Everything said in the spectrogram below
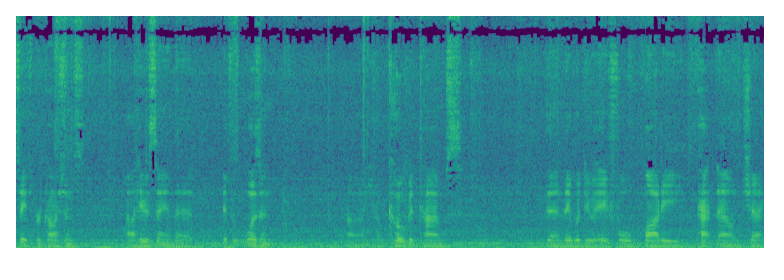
safety precautions. Uh, he was saying that if it wasn't, uh, you know, COVID times, then they would do a full body pat down check.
